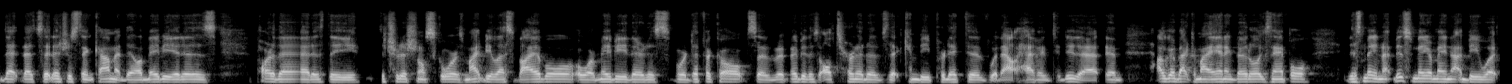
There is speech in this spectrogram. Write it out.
that, that's an interesting comment, Dylan. Maybe it is part of that is the the traditional scores might be less viable or maybe they're just more difficult so maybe there's alternatives that can be predictive without having to do that and i'll go back to my anecdotal example this may not this may or may not be what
